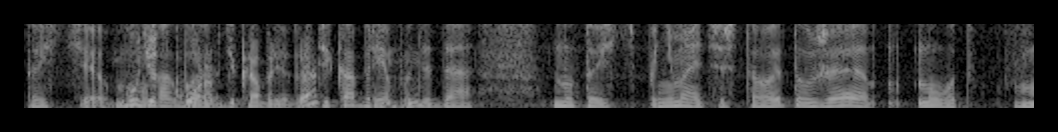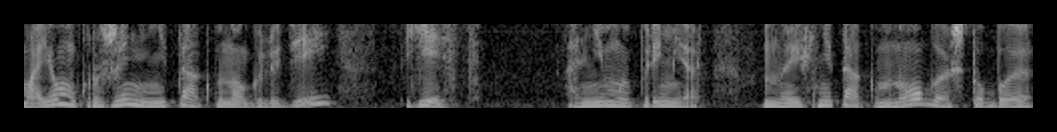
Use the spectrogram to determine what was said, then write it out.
То есть э, будет скоро, бы- в декабре, да? В декабре Мгм. будет, да. Ну, то есть, понимаете, что это уже, ну вот в моем окружении не так много людей есть. Они мой пример. Но их не так много, чтобы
